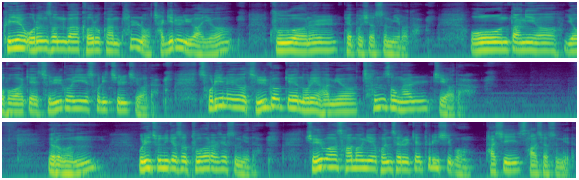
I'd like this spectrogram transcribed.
그의 오른손과 거룩한 팔로 자기를 위하여 구원을 베푸셨음이로다. 온 땅이여 여호와께 즐거이 소리칠지어다. 소리내어 즐겁게 노래하며 찬송할지어다. 여러분, 우리 주님께서 부활하셨습니다. 죄와 사망의 권세를 깨뜨리시고 다시 사셨습니다.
